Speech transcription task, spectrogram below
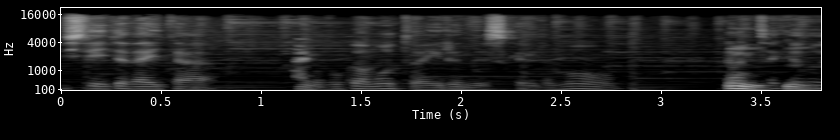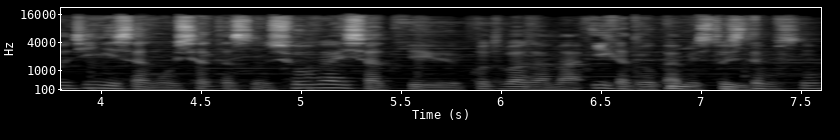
していただいた、はい。僕は持ってはいるんですけれども、うん先ほどジニーさんがおっしゃったその障害者っていう言葉がまあいいかどうかは別としてもその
